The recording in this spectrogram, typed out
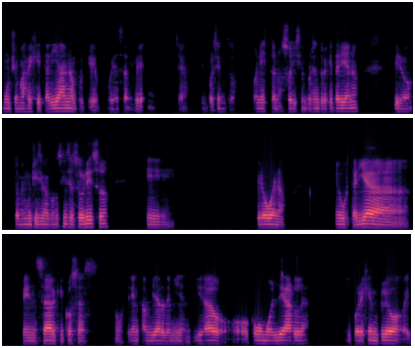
mucho más vegetariano porque voy a ser, o sea, 100% honesto, no soy 100% vegetariano, pero tomé muchísima conciencia sobre eso. Pero bueno, me gustaría pensar qué cosas me gustaría cambiar de mi identidad o, cómo moldearla. Y por ejemplo, eh,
